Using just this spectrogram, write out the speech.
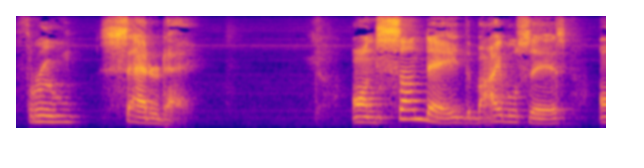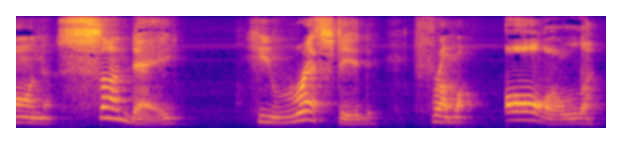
through Saturday. On Sunday, the Bible says, on Sunday, he rested from all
